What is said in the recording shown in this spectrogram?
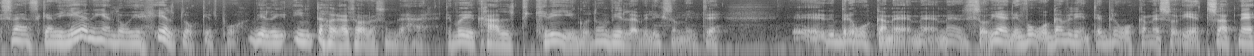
svenska regeringen låg ju helt locket på. Ville inte höra talas om det här. Det var ju kallt krig och de ville väl liksom inte Eh, bråka med, med, med Sovjet. De vågar väl inte bråka med Sovjet. Så att när,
